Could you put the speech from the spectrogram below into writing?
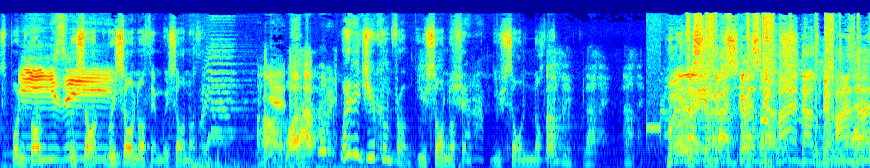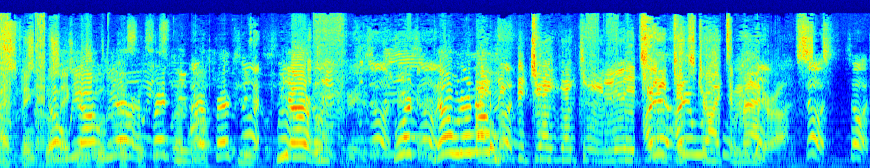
SpongeBob, we saw we saw nothing. We saw nothing. Huh? What happened? Where did you come from? You saw nothing. You saw nothing. Wait, guys, guys, guys, behind us, behind us. No, we are, we are friendly, we are friendly. We are. What? No, no, no. I think the JJK I- literally I just tried to murder us. Sword, sword,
